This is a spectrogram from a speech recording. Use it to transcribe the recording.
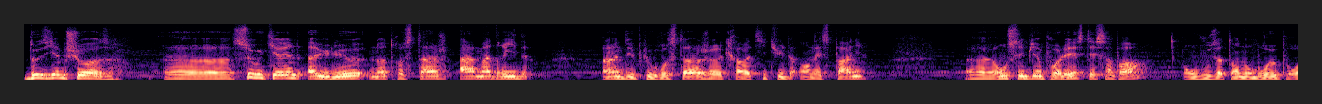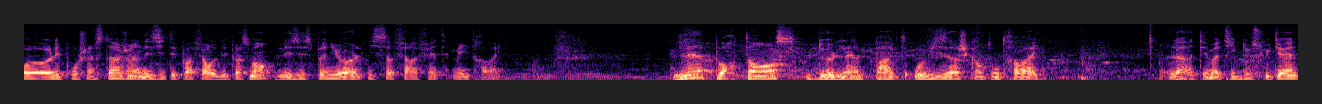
Deuxième chose, euh, ce week-end a eu lieu notre stage à Madrid, un des plus gros stages cravatitude en Espagne. Euh, on s'est bien poilé, c'était sympa. On vous attend nombreux pour euh, les prochains stages, hein. n'hésitez pas à faire le déplacement. Les Espagnols, ils savent faire la fête, mais ils travaillent. L'importance de l'impact au visage quand on travaille. La thématique de ce week-end,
